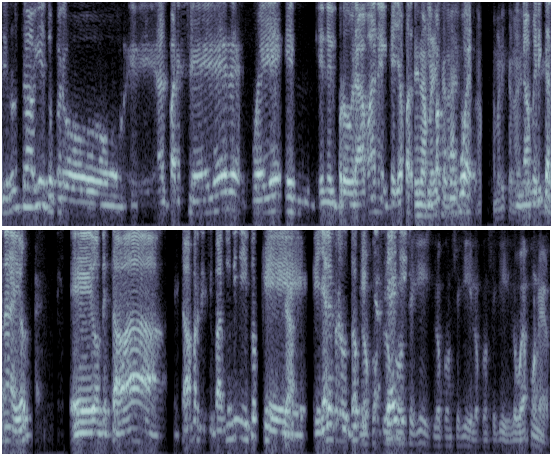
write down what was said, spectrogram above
yo no lo estaba viendo, pero eh, al parecer fue en, en, el programa en el que ella participa como juez, en American Idol, eh, donde estaba, estaba participando un niñito que ella le preguntó qué hacía Lo conseguí, lo conseguí, lo conseguí, lo voy a poner.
